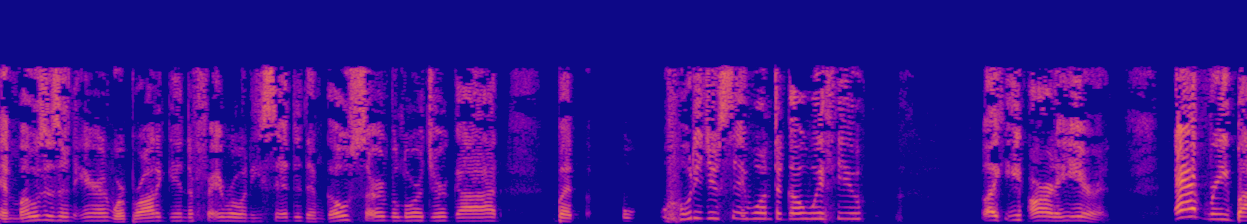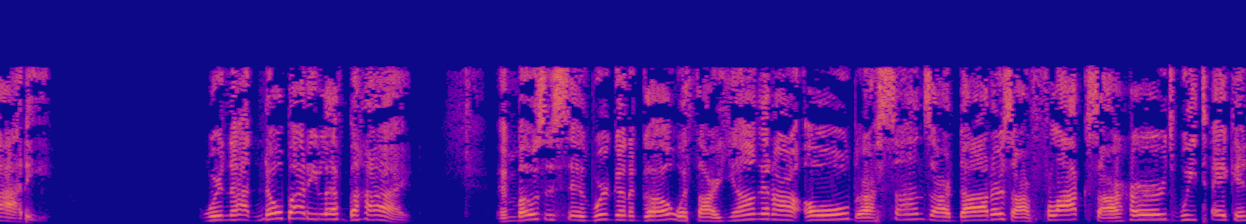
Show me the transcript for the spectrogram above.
And Moses and Aaron were brought again to Pharaoh and he said to them, go serve the Lord your God. But who did you say wanted to go with you? Like he hard of hearing. Everybody. We're not nobody left behind. And Moses said, we're going to go with our young and our old, our sons, our daughters, our flocks, our herds. We taken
